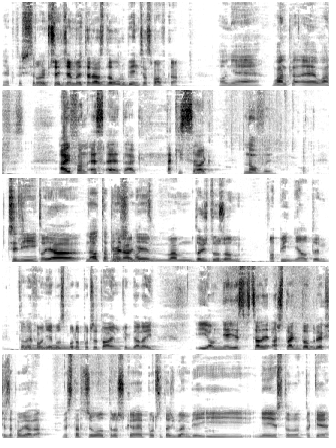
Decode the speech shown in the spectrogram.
Jak ktoś To sobie my chce przejdziemy teraz do ulubieńca Sławka. o nie, OnePlus, e, OnePlus. iPhone SE, tak? Taki set, Tak. nowy. Czyli, To ja no to proszę generalnie bardzo. mam dość dużą opinię o tym telefonie, bo sporo poczytałem i tak dalej. I on nie jest wcale aż tak dobry, jak się zapowiada. Wystarczyło troszkę poczytać głębiej i nie jest to takie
